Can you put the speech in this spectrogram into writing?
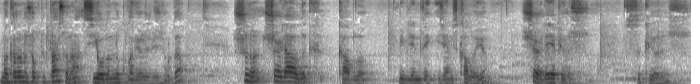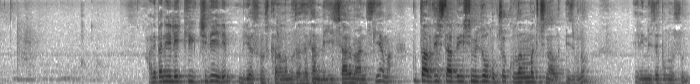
Makaronu soktuktan sonra siyah olanını kullanıyoruz biz burada. Şunu şöyle aldık kablo birbirlerine ekleyeceğimiz kabloyu. Şöyle yapıyoruz. Sıkıyoruz. Hani ben elektrikçi değilim biliyorsunuz kanalımızda zaten bilgisayar mühendisliği ama bu tarz işlerde işimiz oldukça kullanılmak için aldık biz bunu. Elimizde bulunsun.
